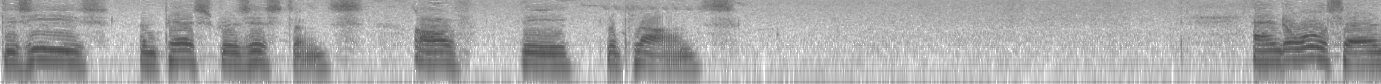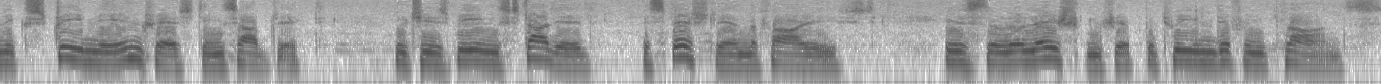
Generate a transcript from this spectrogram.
disease and pest resistance of the, the plants. And also an extremely interesting subject, which is being studied, especially in the Far East, is the relationship between different plants.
